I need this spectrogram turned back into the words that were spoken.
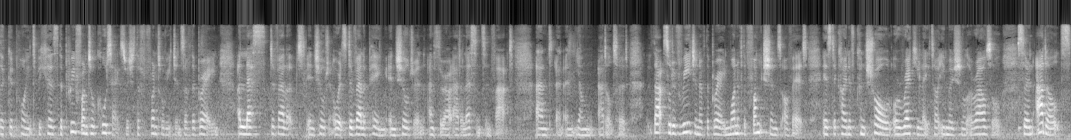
a good point because the prefrontal cortex, which is the frontal regions of the brain, are less developed in children, or it's developing in children and throughout adolescence, in fact, and, and, and young adulthood. That sort of region of the brain, one of the functions of it is to kind of control or regulate our emotional arousal. So in adults,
